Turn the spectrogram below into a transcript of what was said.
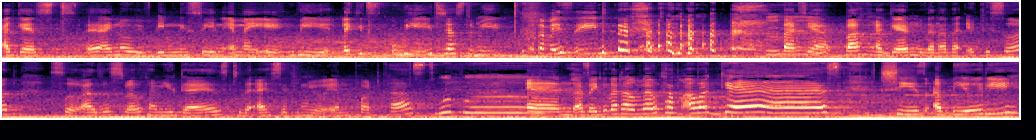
a guest. Uh, I know we've been missing MIA. We like it's we. It's just me. What have I said? But yeah, back again with another episode. So I'll just welcome you guys to the Isaac in Your End podcast. whoop whoop. And as I do that, I'll welcome our guest. She's a beauty.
